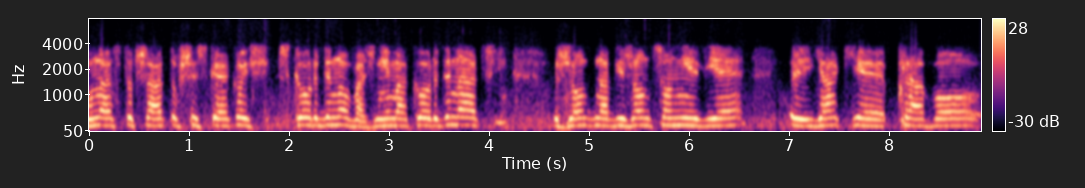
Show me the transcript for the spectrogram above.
u nas to trzeba to wszystko jakoś skoordynować. Nie ma koordynacji. Rząd na bieżąco nie wie, y, jakie prawo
